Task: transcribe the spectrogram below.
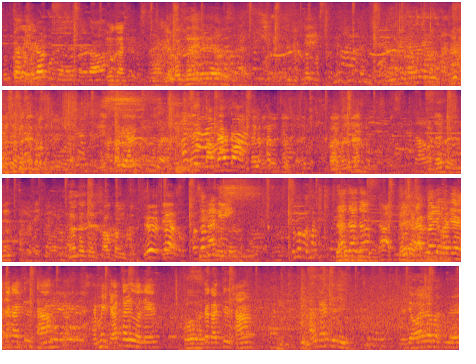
तुमचा मेळा कुठे आहे काहीतरी सांग आम्ही झाकाळी वाले काहीतरी सांग काहीतरी जेवायला बसले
